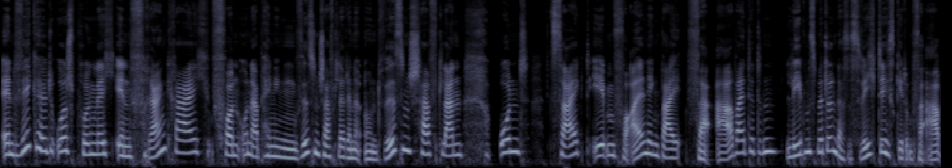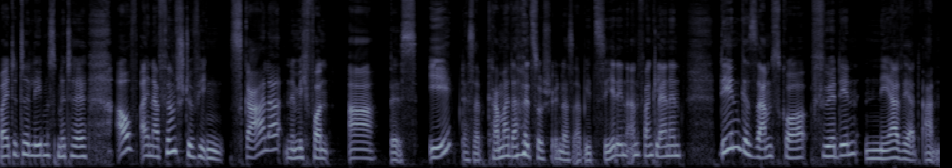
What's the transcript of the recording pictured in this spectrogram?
Entwickelt ursprünglich in Frankreich von unabhängigen Wissenschaftlerinnen und Wissenschaftlern und zeigt eben vor allen Dingen bei verarbeiteten Lebensmitteln, das ist wichtig, es geht um verarbeitete Lebensmittel, auf einer fünfstufigen Skala, nämlich von A bis E, deshalb kann man damit so schön das ABC den Anfang lernen, den Gesamtscore für den Nährwert an.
